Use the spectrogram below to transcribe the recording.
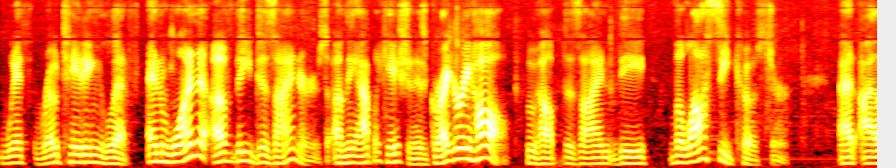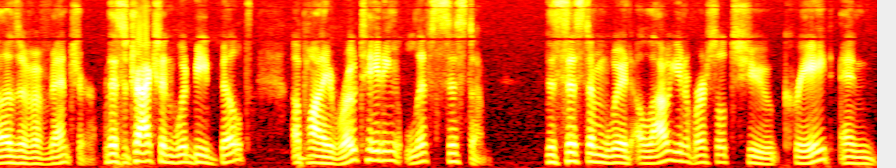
with Rotating Lift. And one of the designers on the application is Gregory Hall, who helped design the VelociCoaster at Islands of Adventure. This attraction would be built upon a rotating lift system. The system would allow Universal to create and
